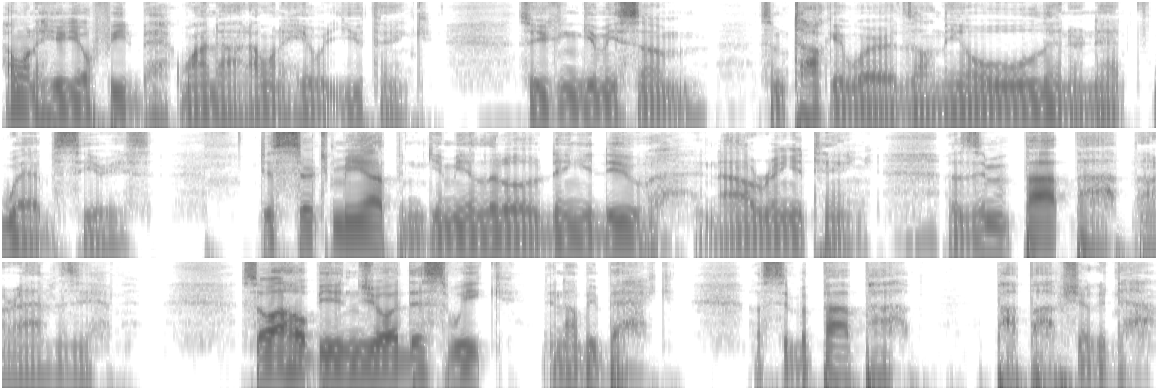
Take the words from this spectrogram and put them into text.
I want to hear your feedback. Why not? I want to hear what you think. So you can give me some some talky words on the old internet web series. Just search me up and give me a little dingy do, and I'll ring a ting. A zimmy pop pop, alright, zip. So I hope you enjoyed this week, and I'll be back. A zimmy pop pop, pop pop, sugar down,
